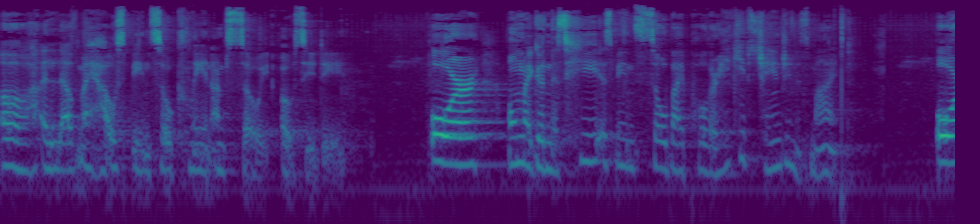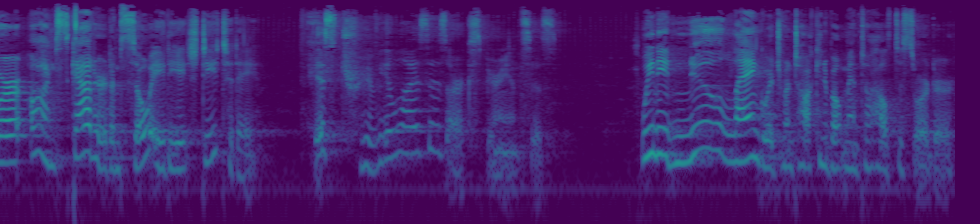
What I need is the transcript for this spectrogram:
Oh, I love my house being so clean. I'm so OCD. Or, Oh my goodness, he is being so bipolar. He keeps changing his mind. Or, Oh, I'm scattered. I'm so ADHD today. This trivializes our experiences. We need new language when talking about mental health disorder.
